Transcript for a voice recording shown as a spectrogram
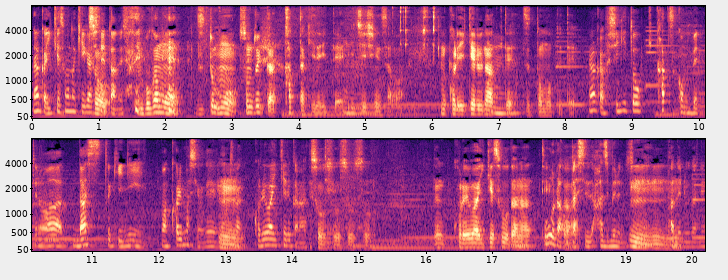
なんかいけそうな気がしてたんですよね。僕はもうずっともうその時から勝った気でいて、うん。一次審査は。もうこれいけるなってうんずっと思ってて、なんか不思議と勝つコンペっていうのは出す時に分かりますよね、うん。これはいけるかなって。いそうそうそうそう。うんこれはいけそうだなっていうか、オーラを出し始めるんですよね、うんうんうん。パネルがね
